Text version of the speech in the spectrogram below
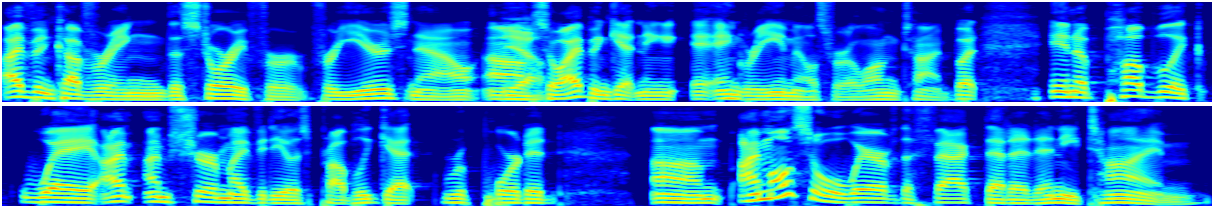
I've been covering the story for for years now, um, Yeah. so I've been getting angry emails for a long time. But in a public way, I'm I'm sure my videos probably get reported. Um, I'm also aware of the fact that at any time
